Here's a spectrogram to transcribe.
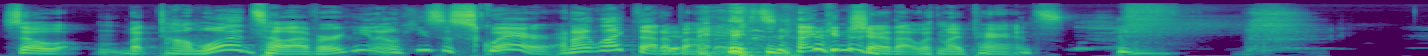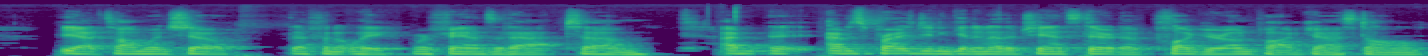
so, but Tom Woods, however, you know, he's a square, and I like that about it. I can share that with my parents. Yeah, Tom Wood Show. Definitely. We're fans of that. Um, I'm, I'm surprised you didn't get another chance there to plug your own podcast, Donald.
